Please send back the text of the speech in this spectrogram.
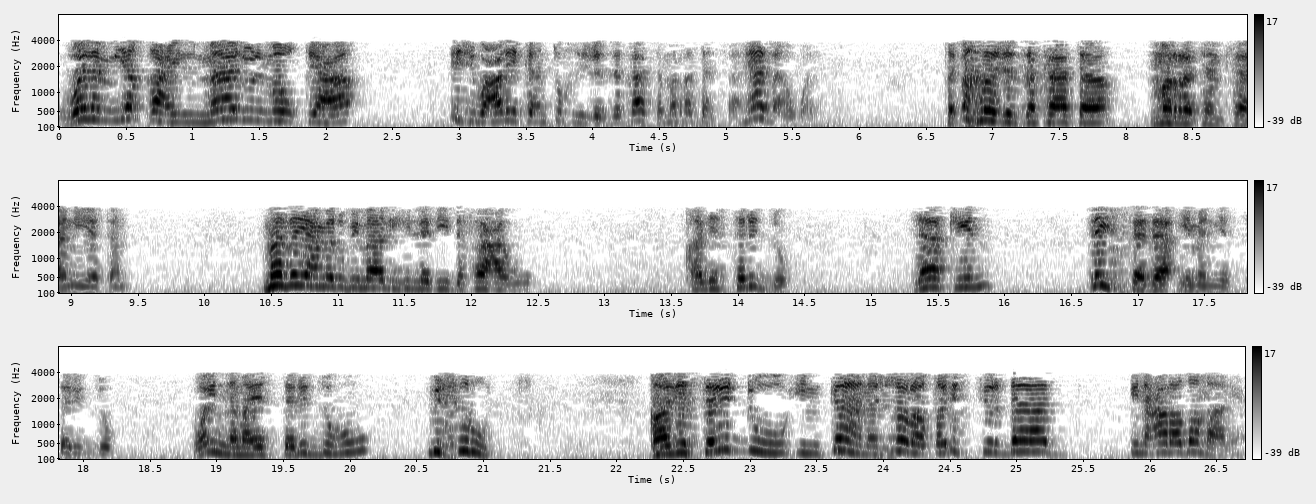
ولم يقع المال الموقع يجب عليك أن تخرج الزكاة مرة ثانية. هذا أولا. طيب أخرج الزكاة مرة ثانية. ماذا يعمل بماله الذي دفعه؟ قال يسترده لكن ليس دائما يسترده وإنما يسترده بشروط. قال يسترده إن كان شرط الاسترداد إن عرض مانع.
